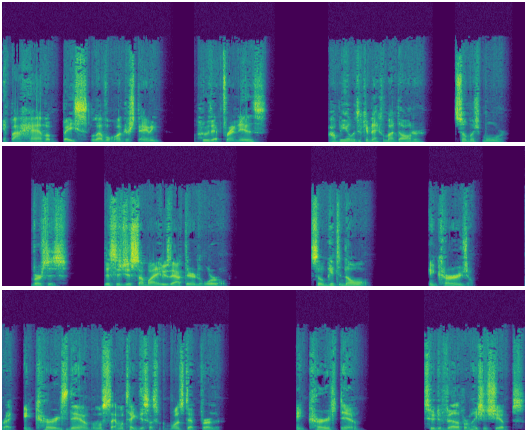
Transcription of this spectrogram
if I have a base level understanding of who that friend is, I'll be able to connect with my daughter so much more versus this is just somebody who's out there in the world. So get to know them. encourage them, right? Encourage them. I'm I'm gonna take this one step further. Encourage them to develop relationships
